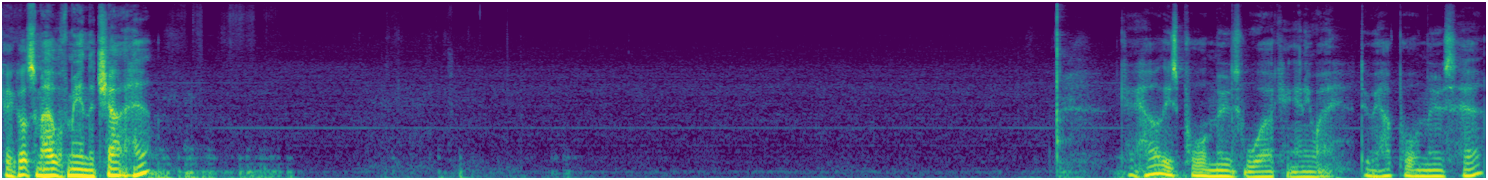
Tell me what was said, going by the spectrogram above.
Okay, got some help from me in the chat here. Okay, how are these pawn moves working anyway? Do we have pawn moves here?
